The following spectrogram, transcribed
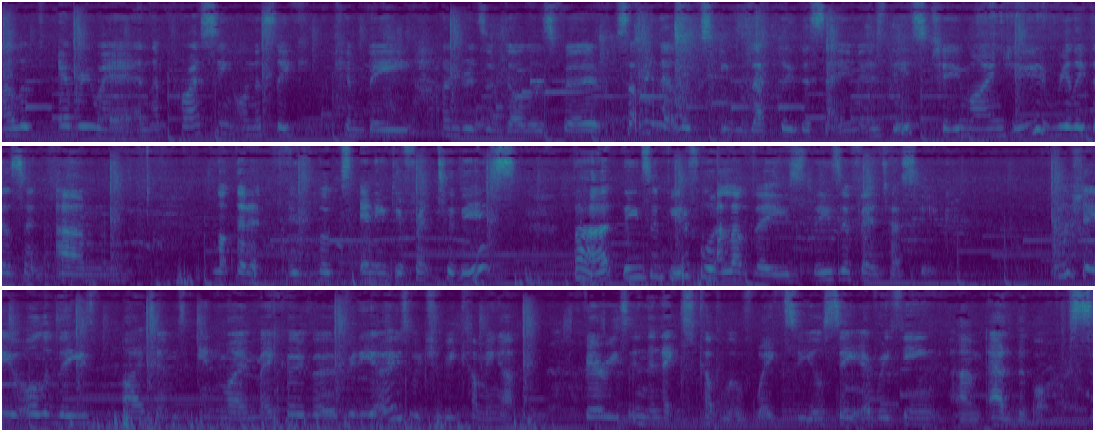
I looked everywhere and the pricing honestly can be hundreds of dollars for something that looks exactly the same as this, too, mind you. It really doesn't, um, not that it, it looks any different to this, but these are beautiful. I love these, these are fantastic. Going to show you all of these items in my makeover videos, which will be coming up very in the next couple of weeks. So you'll see everything um, out of the box.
